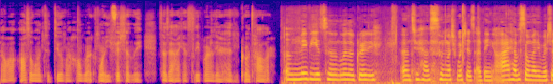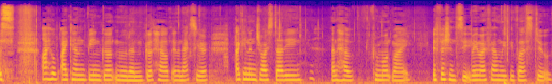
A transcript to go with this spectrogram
I also want to do my homework more efficiently so that I can sleep earlier and grow taller. Um, maybe it's a little greedy uh, to have so much wishes. I think I have so many wishes. I hope I can be in good mood and good health in the next year. I can enjoy studying and have promote my efficiency. May my family be blessed too.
